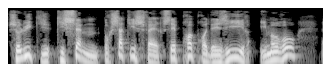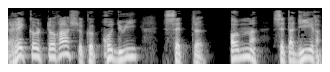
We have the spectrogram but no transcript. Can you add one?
Celui qui, sème pour satisfaire ses propres désirs immoraux récoltera ce que produit cet homme, c'est-à-dire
